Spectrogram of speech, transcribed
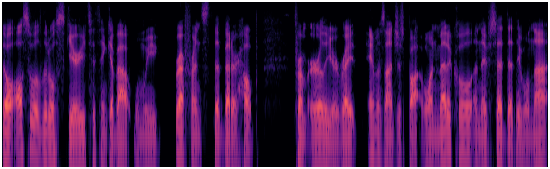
though also a little scary to think about when we reference the BetterHelp from earlier, right? Amazon just bought One Medical, and they've said that they will not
